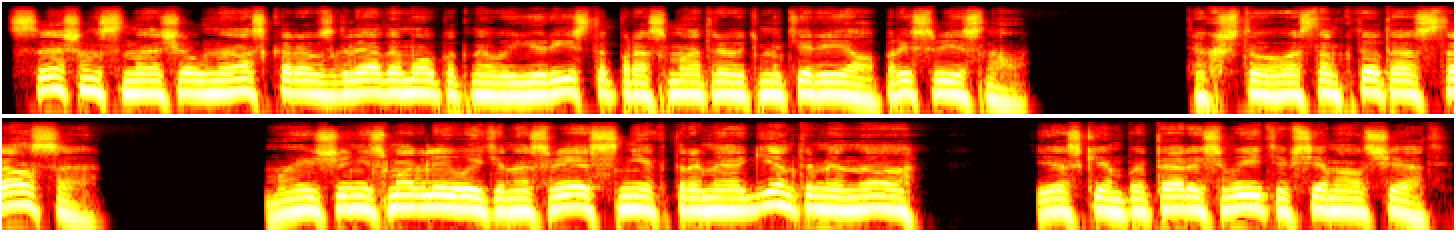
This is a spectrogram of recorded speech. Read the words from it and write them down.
Сэшенс начал наскоро взглядом опытного юриста просматривать материал, присвистнул. «Так что, у вас там кто-то остался?» Мы еще не смогли выйти на связь с некоторыми агентами, но те, с кем пытались выйти, все молчат.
